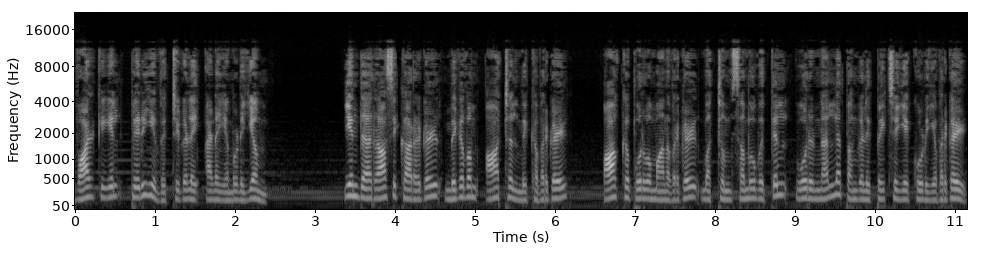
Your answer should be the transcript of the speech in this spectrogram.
வாழ்க்கையில் பெரிய வெற்றிகளை அடைய முடியும். இந்த ராசிக்காரர்கள் மிகவும் ஆற்றல் மிக்கவர்கள் ஆக்கப்பூர்வமானவர்கள் மற்றும் சமூகத்தில் ஒரு நல்ல பங்களிப்பை செய்யக்கூடியவர்கள்.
